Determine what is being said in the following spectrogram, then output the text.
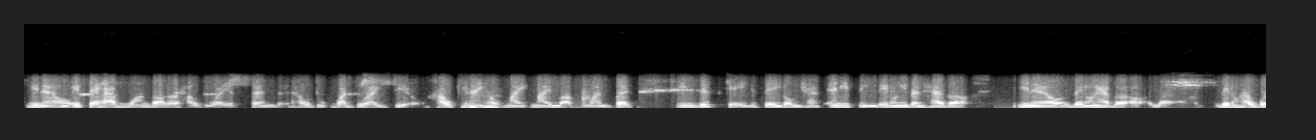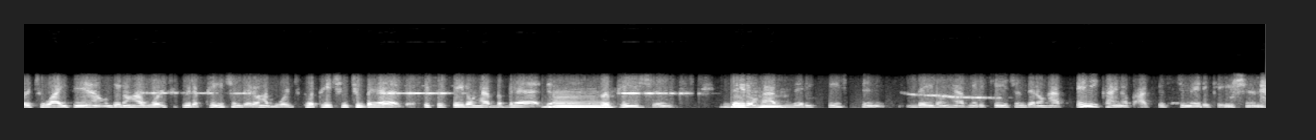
you know if they have one dollar how do i spend it? How do what do i do? How can mm-hmm. i help my my loved one? But in this case they don't have anything. They don't even have a you know they don't have a, a they don't have where to lie down. They don't have where to put a patient. They don't have where to put a patient to bed because they don't have a bed mm. for patient They don't have Mhm. medication. They don't have medication. They don't have any kind of access to medication.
